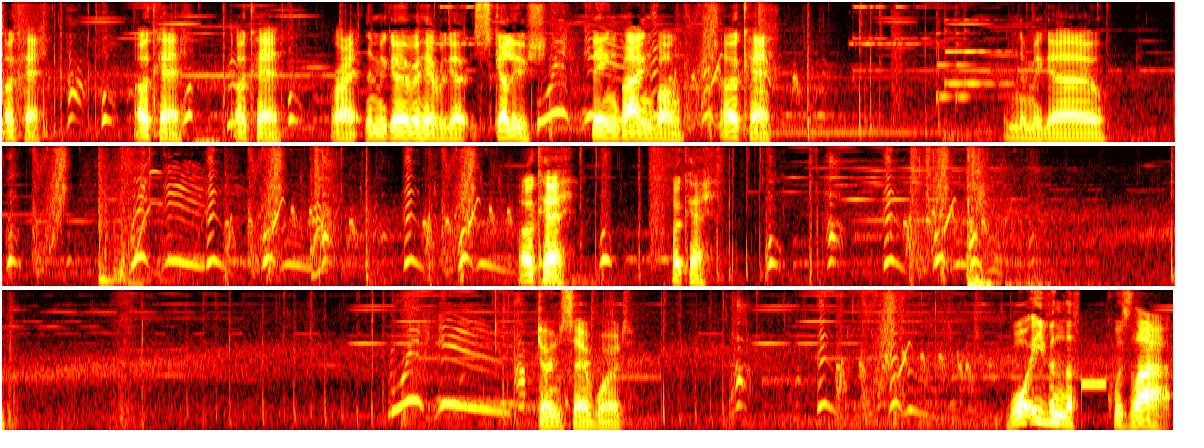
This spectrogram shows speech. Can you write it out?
okay. Okay. Okay. Right, let me go over here. We go. Skaloosh. Bing, bang, bong. Okay. And then we go... Okay. Okay. Don't say a word. What even the was that?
